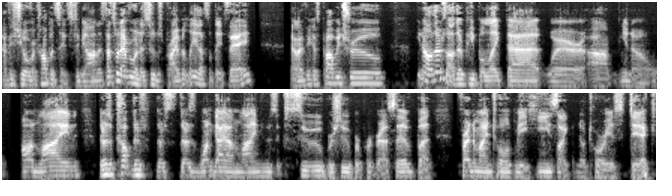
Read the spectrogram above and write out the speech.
I think she overcompensates, to be honest. That's what everyone assumes privately. That's what they say. And I think it's probably true. You know, there's other people like that where, um, you know, online, there's a couple, there's, there's, there's one guy online who's like super, super progressive, but friend of mine told me he's like notorious dick,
